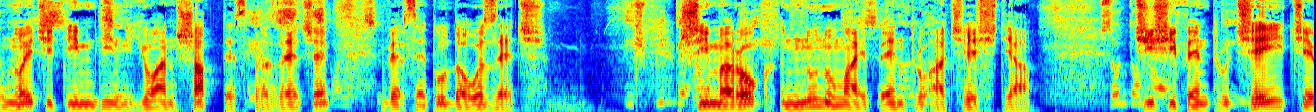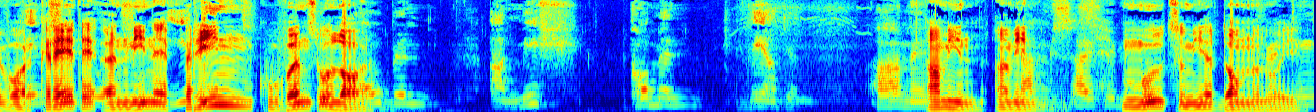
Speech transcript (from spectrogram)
Noi citim din Ioan 17, versetul 20. Și mă rog nu numai pentru aceștia, ci și pentru cei ce vor crede în mine prin cuvântul lor. Amin, amin. Mulțumiri Domnului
